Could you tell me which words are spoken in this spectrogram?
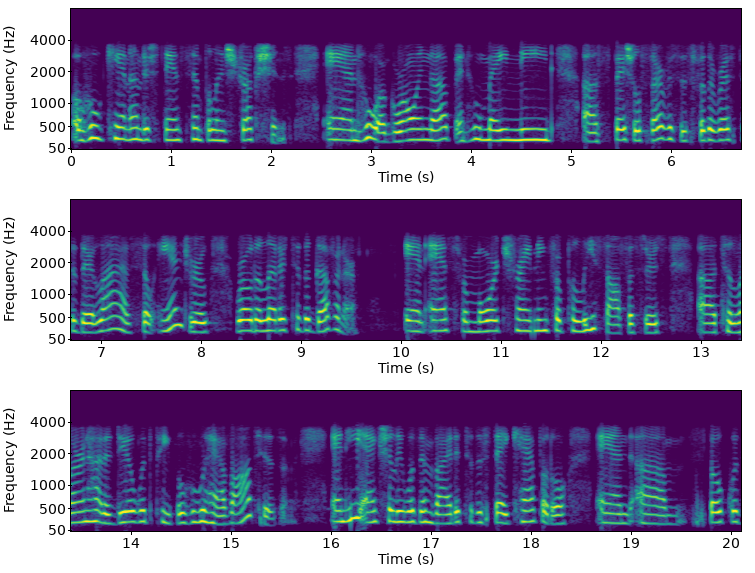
or who can't understand simple instructions and who are growing up and who may need uh, special services for the rest of their lives so andrew wrote a letter to the governor and asked for more training for police officers uh, to learn how to deal with people who have autism. And he actually was invited to the state capitol and um, spoke with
